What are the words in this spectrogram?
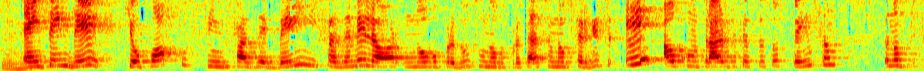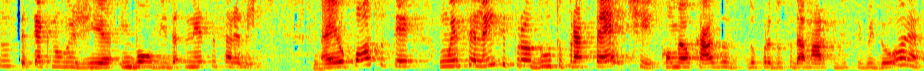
Uhum. É entender que eu posso sim fazer bem e fazer melhor um novo produto, um novo processo, um novo serviço e, ao contrário do que as pessoas pensam, eu não preciso ter tecnologia envolvida necessariamente. É, eu posso ter um excelente produto para pet, como é o caso do produto da marca distribuidora,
